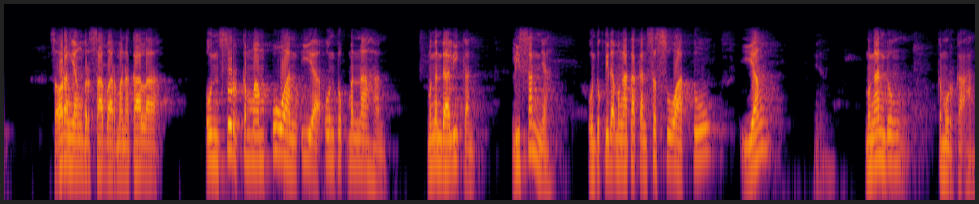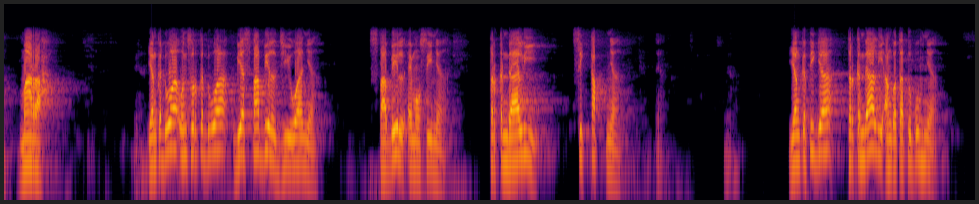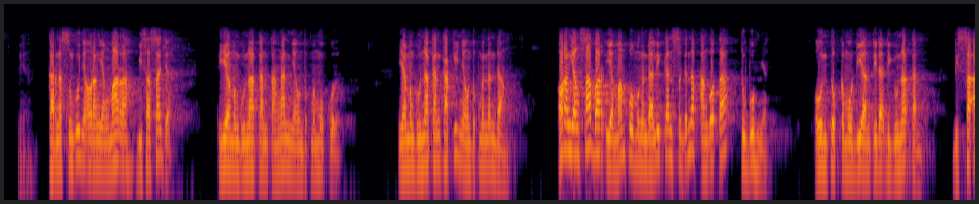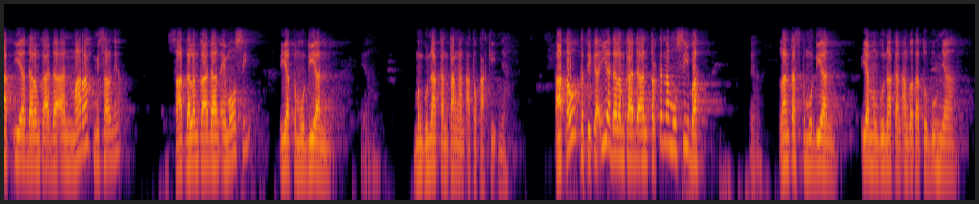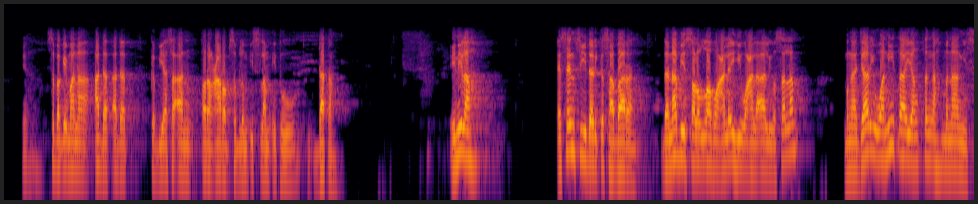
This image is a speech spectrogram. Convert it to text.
Seorang yang bersabar manakala unsur kemampuan ia untuk menahan, mengendalikan lisannya untuk tidak mengatakan sesuatu yang ya, mengandung kemurkaan, marah. Ya. Yang kedua, unsur kedua, dia stabil jiwanya, stabil emosinya, terkendali sikapnya, ya. Yang ketiga, terkendali anggota tubuhnya. Karena sungguhnya orang yang marah bisa saja ia menggunakan tangannya untuk memukul. Ia menggunakan kakinya untuk menendang. Orang yang sabar, ia mampu mengendalikan segenap anggota tubuhnya. Untuk kemudian tidak digunakan. Di saat ia dalam keadaan marah misalnya. Saat dalam keadaan emosi. Ia kemudian ya, menggunakan tangan atau kakinya. Atau ketika ia dalam keadaan terkena musibah. Ya, lantas kemudian ia menggunakan anggota tubuhnya ya, sebagaimana adat-adat kebiasaan orang Arab sebelum Islam itu datang. Inilah esensi dari kesabaran dan Nabi sallallahu alaihi wasallam mengajari wanita yang tengah menangis,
